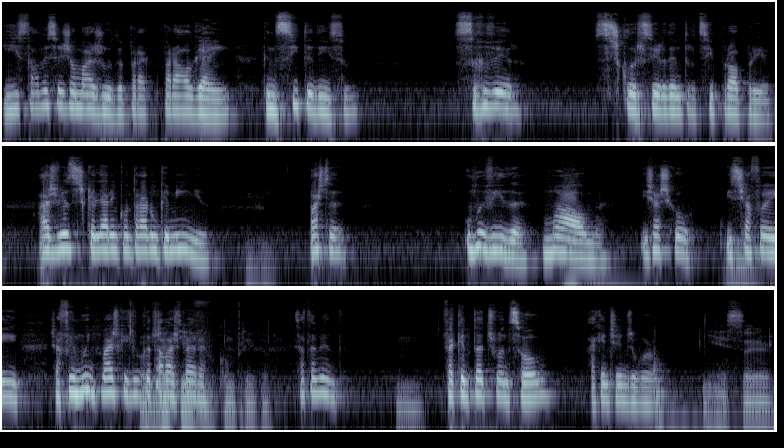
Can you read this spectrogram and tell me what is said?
E isso talvez seja uma ajuda para, para alguém que necessita disso se rever, se esclarecer dentro de si própria. Às vezes, se calhar, encontrar um caminho. Basta uma vida, uma alma, e já chegou. Isso já foi, já foi muito mais do que aquilo que eu estava à espera. Cumprido. Exatamente. Hum. If I can touch one soul, I can change the world. Yes, sir.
